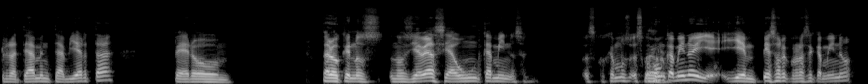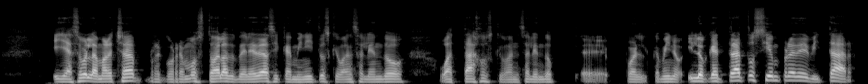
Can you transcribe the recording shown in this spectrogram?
relativamente abierta, pero, pero que nos, nos lleve hacia un camino. O sea, escogemos, escojo un camino y, y, empiezo a recorrer ese camino y ya sobre la marcha recorremos todas las veredas y caminitos que van saliendo o atajos que van saliendo eh, por el camino. Y lo que trato siempre de evitar,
